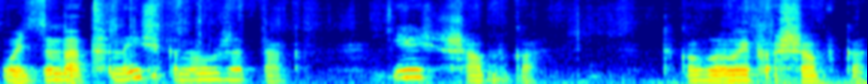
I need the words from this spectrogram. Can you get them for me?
Ось занадто низько, ну вже так. І шапка. Така велика шапка.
